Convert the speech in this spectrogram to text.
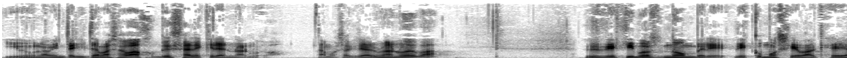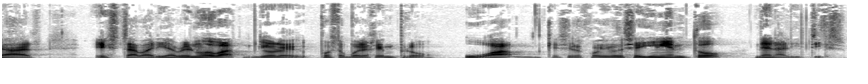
y una ventanita más abajo que sale crear una nueva. Vamos a crear una nueva. Le decimos nombre de cómo se va a crear esta variable nueva. Yo le he puesto, por ejemplo, UA, que es el código de seguimiento de Analytics.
